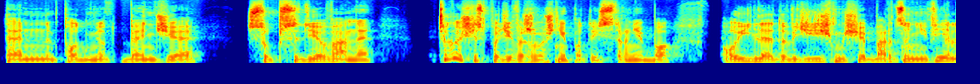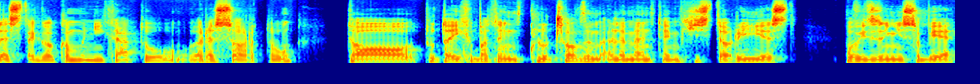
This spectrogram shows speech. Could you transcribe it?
ten podmiot będzie subsydiowany. Czego się spodziewasz właśnie po tej stronie? Bo o ile dowiedzieliśmy się bardzo niewiele z tego komunikatu resortu, to tutaj chyba tym kluczowym elementem historii jest powiedzenie sobie,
